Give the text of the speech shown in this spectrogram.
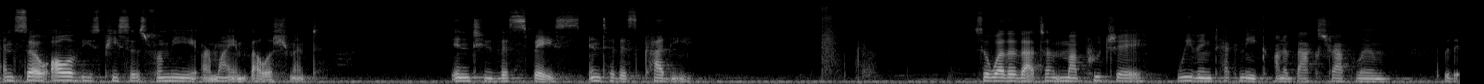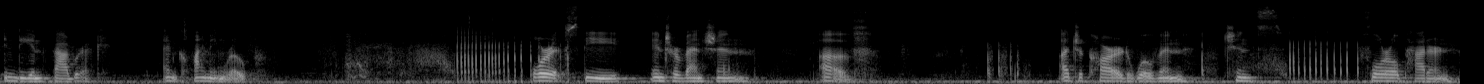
And so all of these pieces for me are my embellishment into this space, into this khadi. So whether that's a mapuche weaving technique on a backstrap loom with Indian fabric and climbing rope, or it's the intervention of a jacquard woven chintz floral pattern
